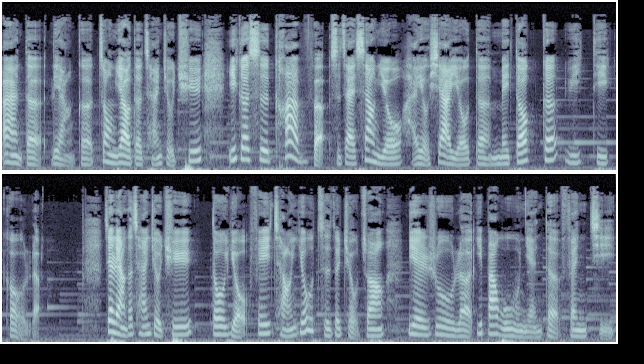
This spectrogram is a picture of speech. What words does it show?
岸的两个重要的产酒区，一个是 Cave，是在上游，还有下游的 Medoc v i t i g o 了。这两个产酒区都有非常优质的酒庄，列入了1855年的分级。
